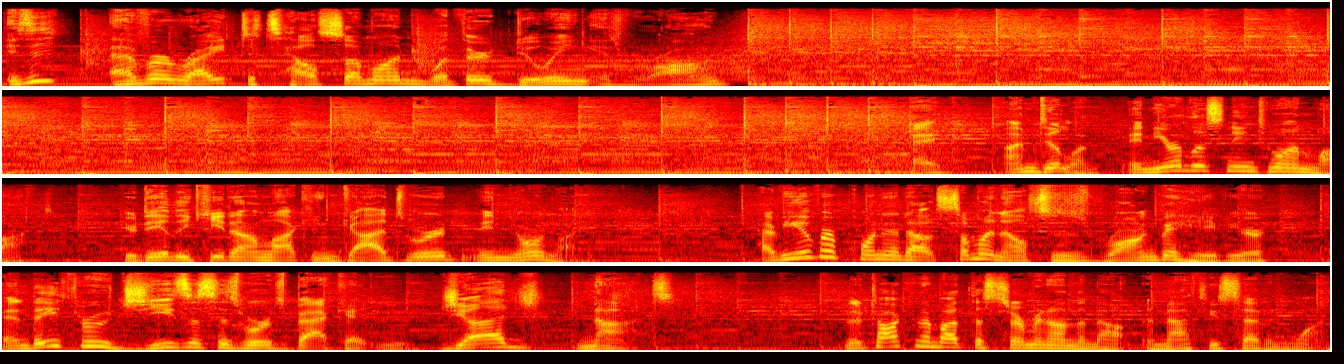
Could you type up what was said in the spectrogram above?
Is it ever right to tell someone what they're doing is wrong? Hey, I'm Dylan, and you're listening to Unlocked, your daily key to unlocking God's Word in your life. Have you ever pointed out someone else's wrong behavior and they threw Jesus' words back at you? Judge not. They're talking about the Sermon on the Mount in Matthew 7 1.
